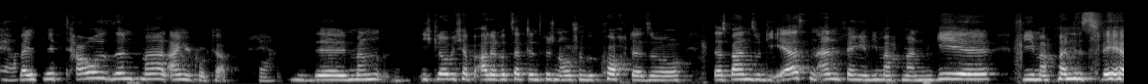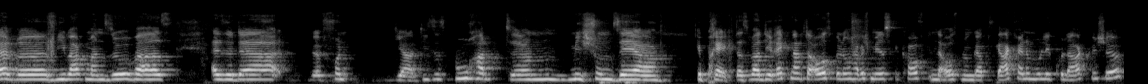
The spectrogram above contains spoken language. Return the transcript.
ja. weil ich mir tausendmal angeguckt habe. Ja. Äh, ich glaube, ich habe alle Rezepte inzwischen auch schon gekocht. Also das waren so die ersten Anfänge. Wie macht man Gel? Wie macht man eine Sphäre? Wie macht man sowas? Also da von ja, dieses Buch hat ähm, mich schon sehr geprägt. Das war direkt nach der Ausbildung, habe ich mir das gekauft. In der Ausbildung gab es gar keine Molekularküche,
